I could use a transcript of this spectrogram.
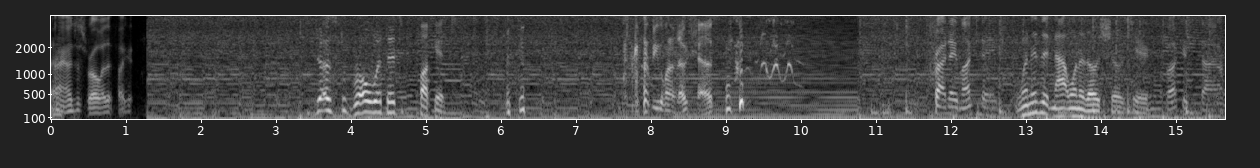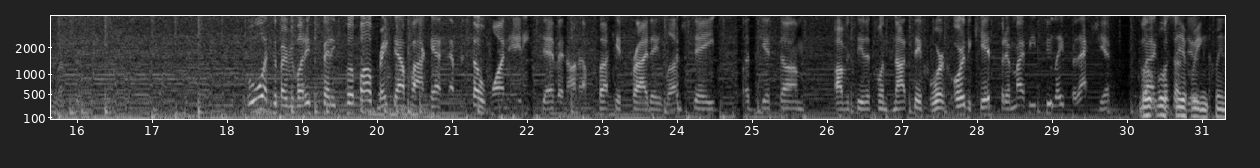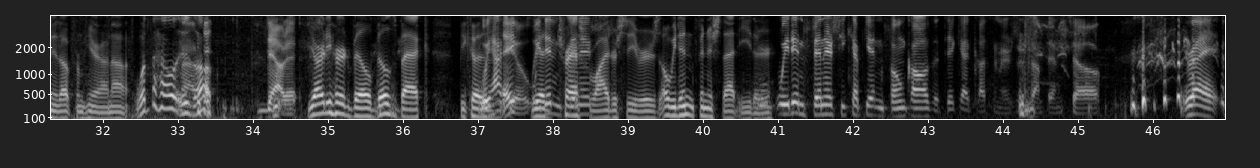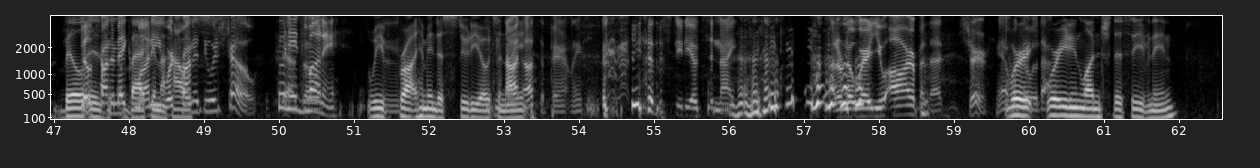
All right, I'll just roll with it. Fuck it. Just roll with it. Fuck it. It's gonna be one of those shows. Friday lunch day, When is it not one of those shows here? bucket style. What's up, everybody? It's Fetty's Football Breakdown Podcast, episode 187 on a fucking Friday lunch date. Let's get some. Obviously, this one's not safe for work or the kids, but it might be too late for that shit. We'll, we'll see up, if we can clean it up from here on out. What the hell is Uh, up? Doubt it. You already heard Bill. Bill's back because We had to. we We, had didn't trash finish. wide receivers. Oh, we didn't finish that either. We didn't finish. He kept getting phone calls of dickhead customers or something. So Right. Bill Bill's is trying to make back money. in the We're house. trying to do his show. Who Yeah, needs so- money? We've Mm. brought him into studio tonight. Not us, apparently. He's in the studio tonight. I don't know where you are, but that sure. Yeah, we'll we're that. we're eating lunch this evening.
